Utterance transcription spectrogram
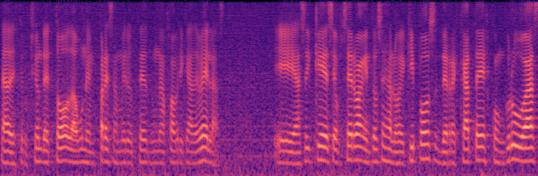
la destrucción de toda una empresa, mire usted, una fábrica de velas. Eh, así que se observan entonces a los equipos de rescates con grúas,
